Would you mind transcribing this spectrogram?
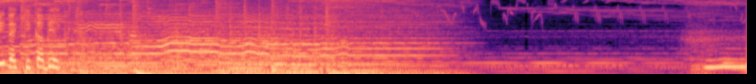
Bir dakika bekle. Hmm.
